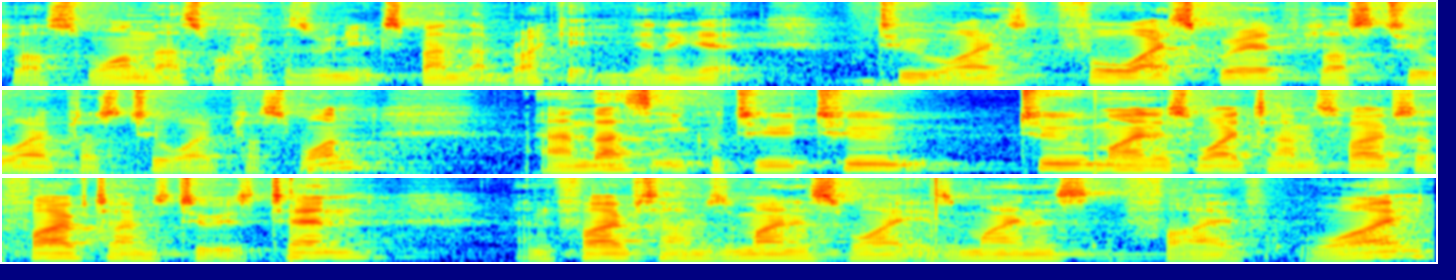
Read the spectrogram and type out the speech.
plus 1. That's what happens when you expand that bracket. You're going to get 2y, 4y squared plus 2y plus 2y plus 1. and that's equal to 2, 2 minus y times 5, so 5 times 2 is 10, and 5 times minus y is minus 5y.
